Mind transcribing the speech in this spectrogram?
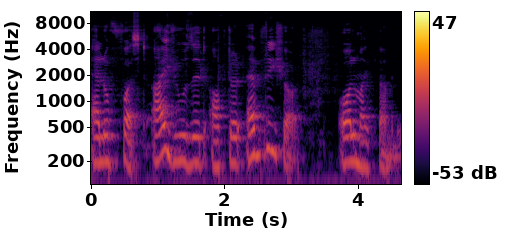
aloe first. I use it after every shower. All my family.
